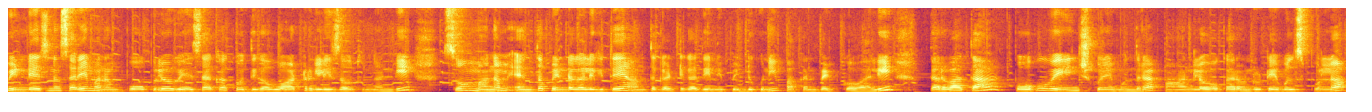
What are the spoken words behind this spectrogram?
పిండేసినా సరే మనం పోపులో వేశాక కొద్దిగా వాటర్ రిలీజ్ అవుతుందండి. సో మనం ఎంత పిండగలిగితే అంత గట్టిగా దీన్ని పిండుకుని పక్కన పెట్టుకోవాలి. తర్వాత పోపు వేయించుకునే ముందర పాన్లో ఒక రెండు టేబుల్ స్పూన్ల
